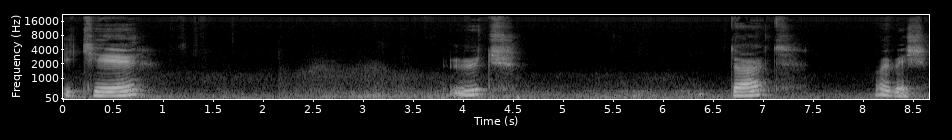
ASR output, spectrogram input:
2 3 4 ve 5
